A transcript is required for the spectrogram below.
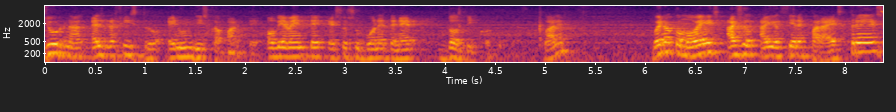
journal, el registro, en un disco aparte. Obviamente eso supone tener dos discos duros, ¿vale? Bueno, como veis, hay, opciones para S3,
